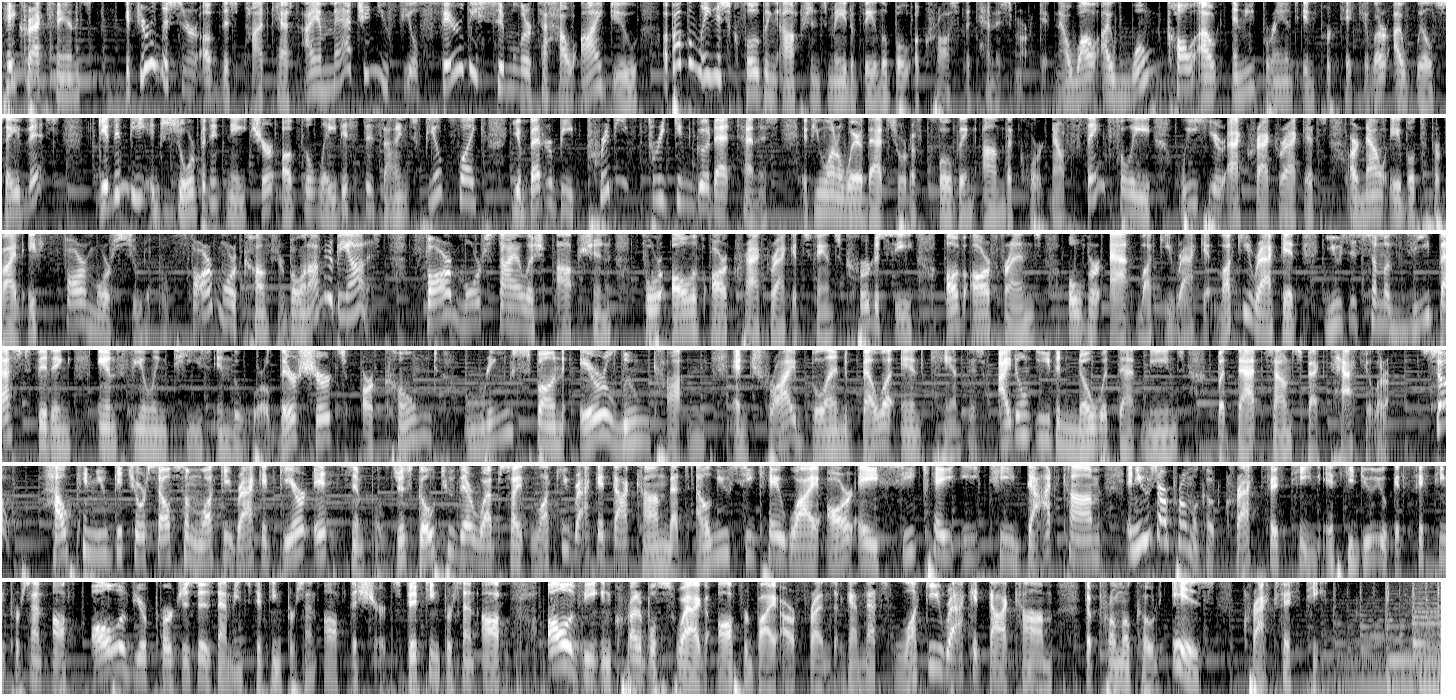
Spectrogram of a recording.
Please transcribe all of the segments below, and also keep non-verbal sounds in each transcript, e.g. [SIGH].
Hey, Cracked fans. If you're a listener of this podcast, I imagine you feel fairly similar to how I do about the latest clothing options made available across the tennis market. Now, while I won't call out any brand in particular, I will say this given the exorbitant nature of the latest designs, feels like you better be pretty freaking good at tennis if you want to wear that sort of clothing on the court. Now, thankfully, we here at Cracked Racquets are now able to provide a far more suitable, far more comfortable, and I'm going to be honest, far more stylish option for all of our Cracked Racquets fans, courtesy of our friends over at Lucky Racket. Lucky Racket uses some of the best fitting and feeling tees in the world. Their shirts are combed, ring spun heirloom cotton and tri blend Bella and canvas. I don't even know what that means, but that sounds spectacular. So, how can you get yourself some Lucky Racket gear? It's simple. Just go to their website, luckyracket.com. That's L U C K Y R A C K E T.com. And use our promo code CRACKED15. If you do, you'll get 15% off all of your purchases. That means 15% off the shirts, 15% off all of the incredible swag offered by our friends. Again, that's luckyracket.com. The promo code is CRACKED15.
